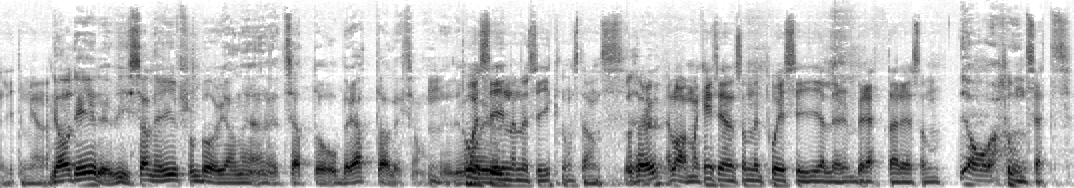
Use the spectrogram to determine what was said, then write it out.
lite mer. Ja, det är det. Visan är ju från början ett sätt att berätta. Liksom. Mm. Poesi ju... med musik någonstans. Vad sa du? Eller, man kan ju säga det som en poesi eller berättare som ja. tonsätts.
